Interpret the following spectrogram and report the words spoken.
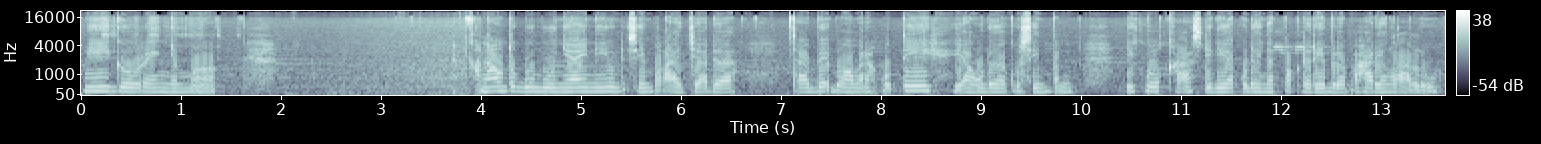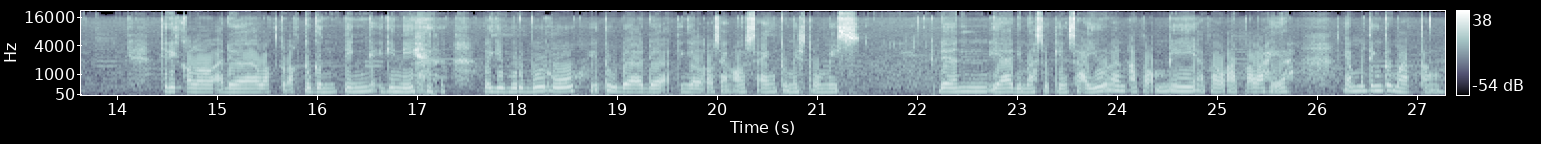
Mie goreng nyemek. Nah untuk bumbunya ini udah simple aja ada cabai bawang merah putih yang udah aku simpen di kulkas. Jadi aku udah nyetok dari beberapa hari yang lalu. Jadi kalau ada waktu-waktu genting kayak gini lagi buru-buru itu udah ada tinggal oseng-oseng tumis-tumis. Dan ya dimasukin sayuran atau mie atau apalah ya. Yang penting tuh matang.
